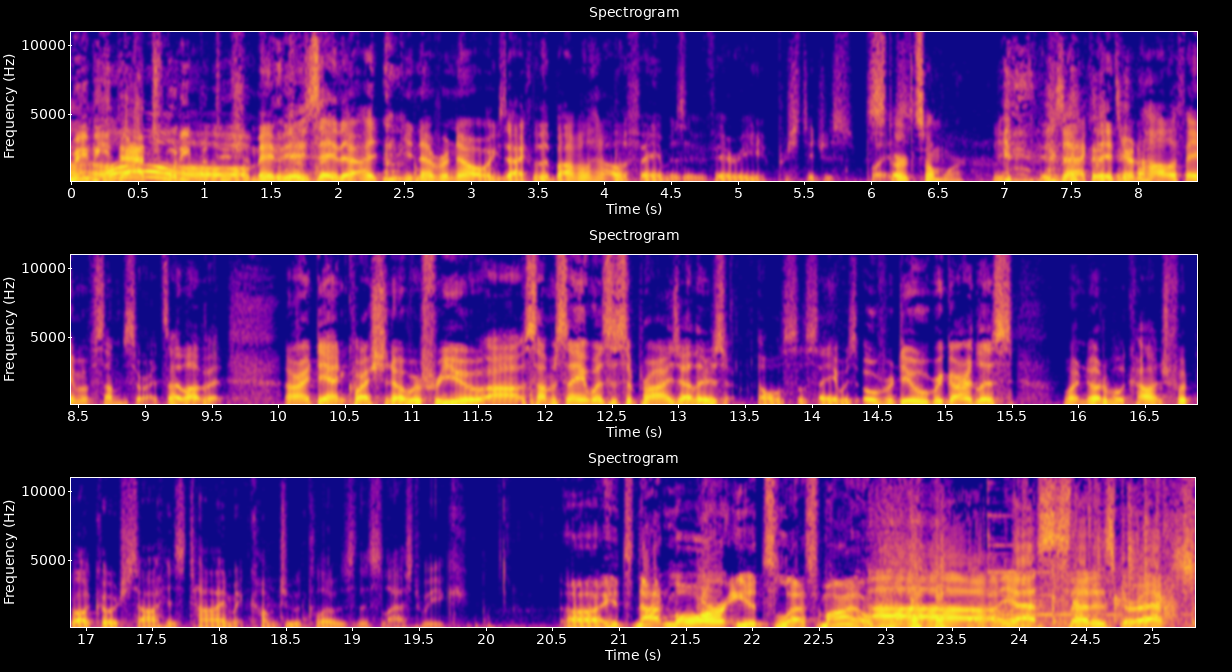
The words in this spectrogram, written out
maybe that's what he Oh, petitioned. Maybe they say that. I, you never know exactly. The Bobblehead Hall of Fame is a very prestigious place. Start somewhere. Exactly. It's you're in a Hall of Fame of some sorts. I love it. All right, Dan, question over for you. Uh, some say it was a surprise, others also say it was overdue. Regardless, what notable college football coach saw his time come to a close this last week? Uh, it's not more; it's less miles. Ah, yes, that is correct.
